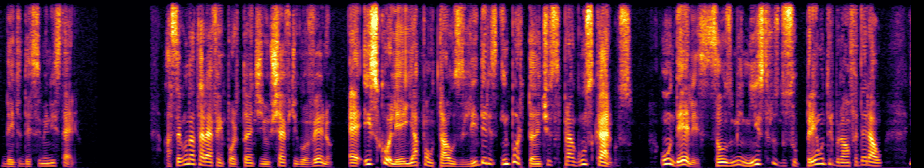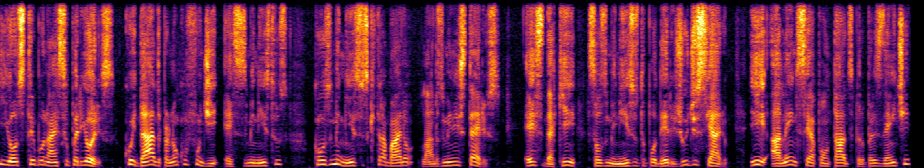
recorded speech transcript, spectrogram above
dentro desse ministério. A segunda tarefa importante de um chefe de governo é escolher e apontar os líderes importantes para alguns cargos. Um deles são os ministros do Supremo Tribunal Federal e outros tribunais superiores. Cuidado para não confundir esses ministros com os ministros que trabalham lá nos ministérios. Esses daqui são os ministros do Poder Judiciário e, além de ser apontados pelo presidente,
